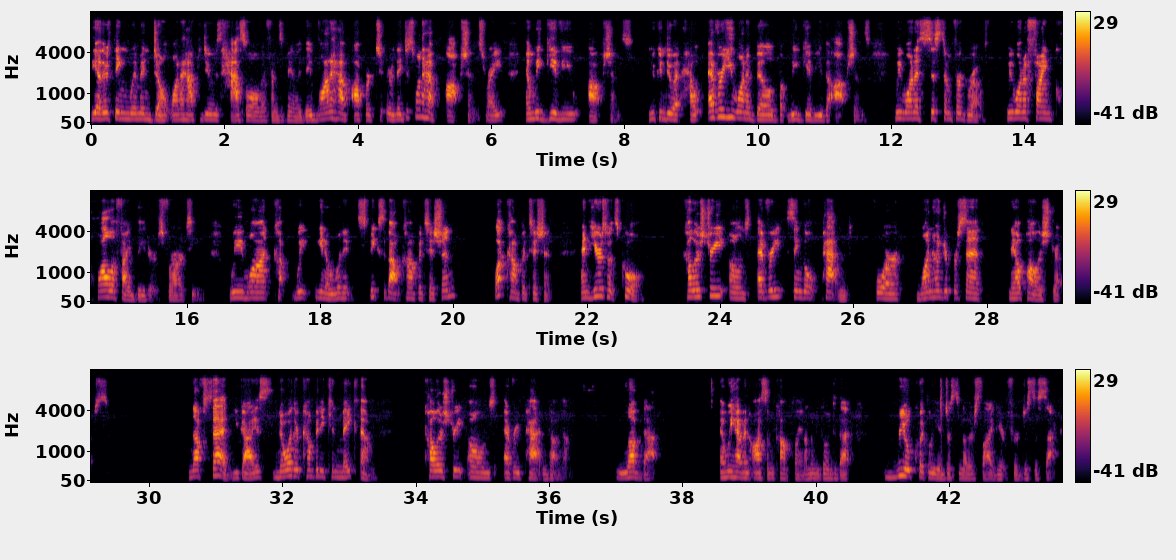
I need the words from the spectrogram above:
The other thing women don't want to have to do is hassle all their friends and family. They want to have opportunity or they just want to have options right? And we give you options you can do it however you want to build, but we give you the options. We want a system for growth. We want to find qualified leaders for our team. We want, we, you know, when it speaks about competition, what competition? And here's what's cool Color Street owns every single patent for 100% nail polish strips. Enough said, you guys. No other company can make them. Color Street owns every patent on them. Love that. And we have an awesome comp plan. I'm going to go into that real quickly in just another slide here for just a sec.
